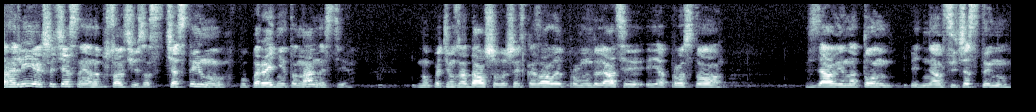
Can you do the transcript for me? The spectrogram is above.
Взагалі, якщо чесно, я написав цю частину попередній тональності. але потім згадав, що ви щось казали про модуляцію, і я просто взяв і на тон підняв цю частину.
